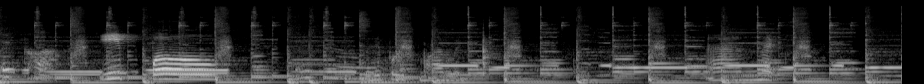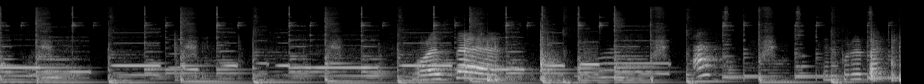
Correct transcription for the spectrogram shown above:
Zebra. Hippo. The hippo is smiling. And next. What is this? Can you put it back?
